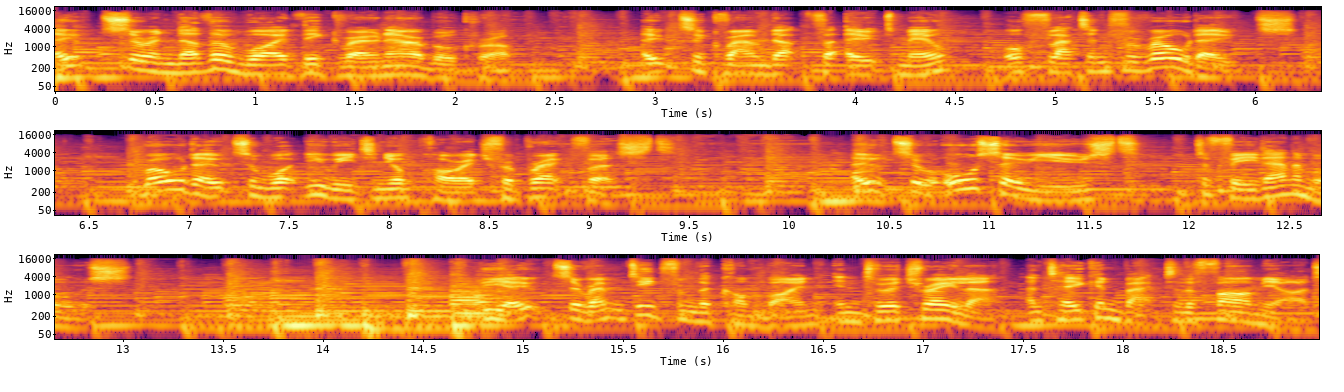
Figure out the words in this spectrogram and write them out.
Oats are another widely grown arable crop Oats are ground up for oatmeal or flattened for rolled oats. Rolled oats are what you eat in your porridge for breakfast. Oats are also used to feed animals. The oats are emptied from the combine into a trailer and taken back to the farmyard.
